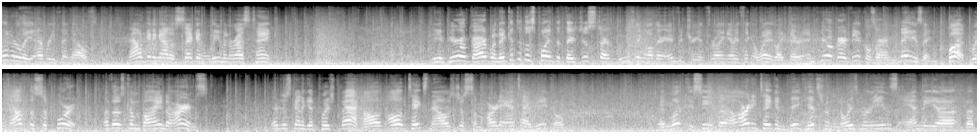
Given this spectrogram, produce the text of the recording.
literally everything else. Now getting out a second Leman Russ tank. The Imperial Guard, when they get to this point that they just start losing all their infantry and throwing everything away, like their Imperial Guard vehicles are amazing, but without the support of those combined arms, they're just going to get pushed back. All, all it takes now is just some hard anti-vehicle. And look, you see, the already taken big hits from the Noise Marines and the uh, the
